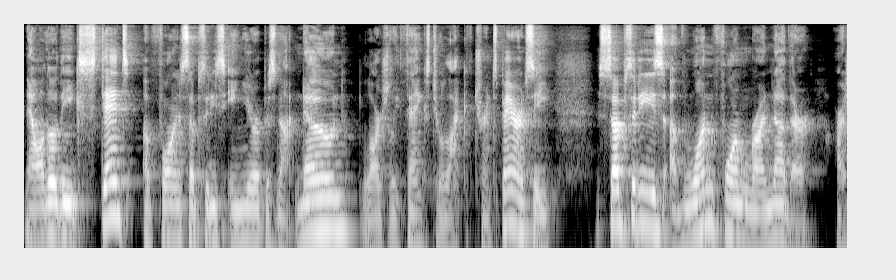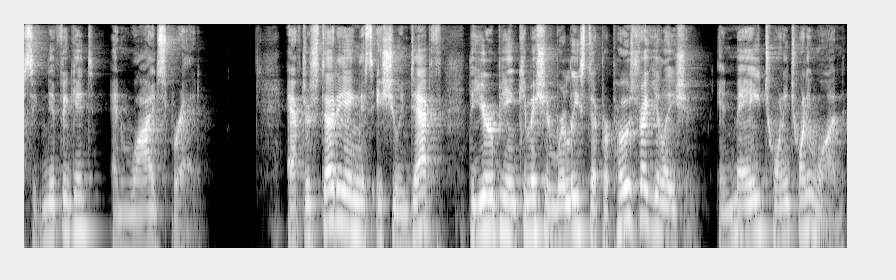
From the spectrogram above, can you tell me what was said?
Now, although the extent of foreign subsidies in Europe is not known, largely thanks to a lack of transparency, subsidies of one form or another are significant and widespread. After studying this issue in depth, the European Commission released a proposed regulation in May 2021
